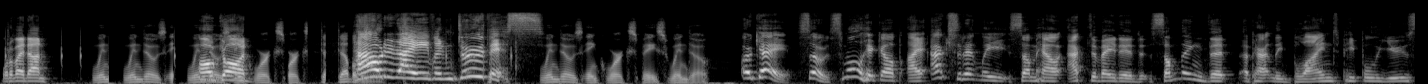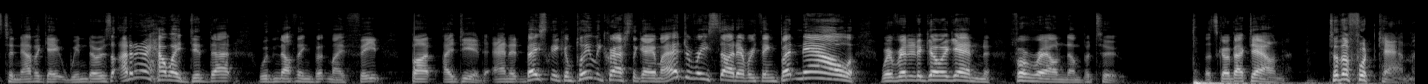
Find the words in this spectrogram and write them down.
What have I done? Win Windows oh Windows Oh, God. Inc. Works Works D- W. How did I even do this? Windows Inc. Workspace window. Okay, so small hiccup. I accidentally somehow activated something that apparently blind people use to navigate windows. I don't know how I did that with nothing but my feet, but I did. And it basically completely crashed the game. I had to restart everything, but now we're ready to go again for round number two. Let's go back down to the foot cam.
